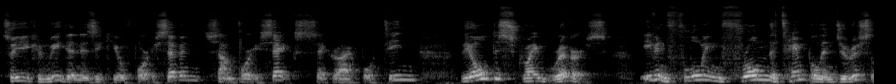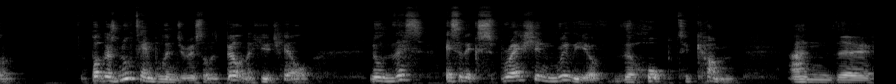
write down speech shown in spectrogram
So you can read in Ezekiel 47, Psalm 46, Zechariah 14, they all describe rivers, even flowing from the temple in Jerusalem. But there's no temple in Jerusalem, it's built on a huge hill. No, this is an expression really of the hope to come and the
